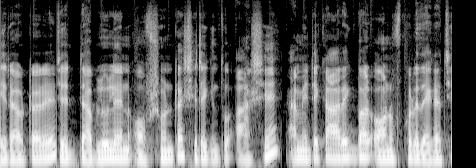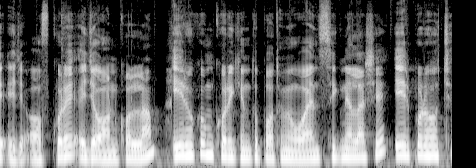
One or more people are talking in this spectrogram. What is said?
এই রাউটারের যে ডাব্লিউ ল্যান অপশনটা সেটা কিন্তু আসে। আমি এটাকে আরেকবার অন অফ করে দেখাচ্ছি, এই যে অফ করে, এই যে অন করলাম। এরকম করে কিন্তু প্রথমে ওয়ান সিগন্যাল আসে, এরপরে হচ্ছে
